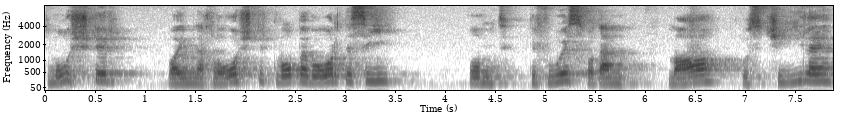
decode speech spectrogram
die Muster, die in einem Kloster gewoben worden sind, und der Fuß von dem Mann aus Chile.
